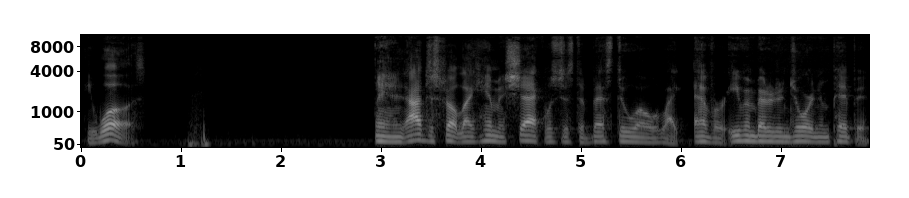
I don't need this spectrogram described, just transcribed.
He was. And I just felt like him and Shaq was just the best duo like ever, even better than Jordan and Pippen.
